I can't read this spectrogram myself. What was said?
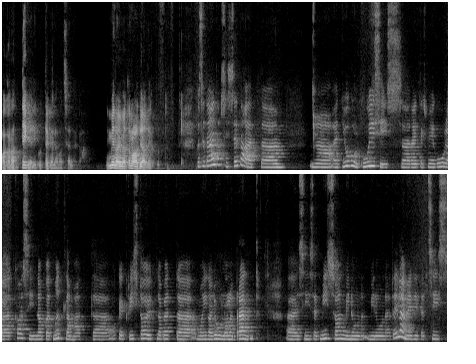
aga nad tegelikult tegelevad sellega. mina nimetan alateadlikult. kas see tähendab siis seda, et äh et juhul, kui siis äh, näiteks meie kuulajad ka siin hakkavad mõtlema, et äh, okei okay,, Kristo ütleb, et äh, ma igal juhul olen bränd, siis et mis on minu, minu need elemendid, et siis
